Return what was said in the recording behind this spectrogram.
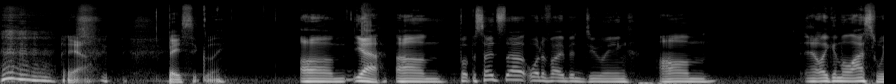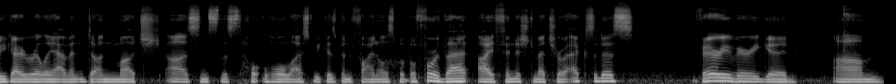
Yeah, basically. Um, yeah. Um, but besides that, what have I been doing? Um, like in the last week, I really haven't done much uh, since this whole, whole last week has been finals. But before that, I finished Metro Exodus. Very, very good. Um,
